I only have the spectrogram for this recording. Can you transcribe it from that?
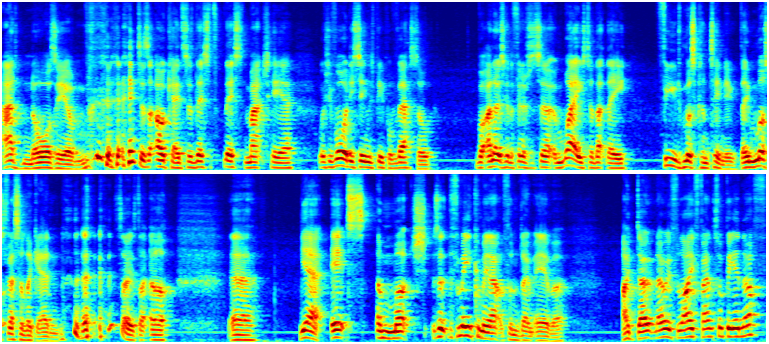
ad nauseum. just okay, so this this match here, which you've already seen these people wrestle, but I know it's going to finish a certain way, so that the feud must continue. They must wrestle again. so it's like, oh, uh, yeah, it's a much. So for me, coming out of Thunderdome era, I don't know if live fans will be enough,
